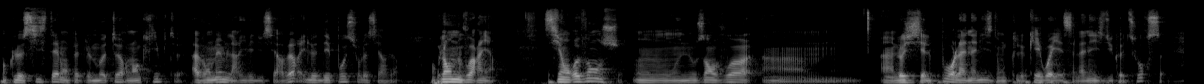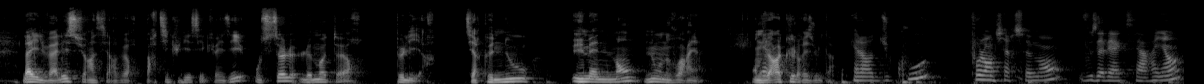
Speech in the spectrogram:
Donc le système, en fait, le moteur l'encrypte avant même l'arrivée du serveur et le dépose sur le serveur. Donc là, on ne voit rien. Si en revanche, on nous envoie un, logiciel pour l'analyse, donc le KYS, l'analyse du code source, là, il va aller sur un serveur particulier sécurisé où seul le moteur peut lire. C'est-à-dire que nous, humainement, nous, on ne voit rien. On ne verra que le résultat. Et alors, du coup, pour l'entiercement, vous avez accès à rien.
